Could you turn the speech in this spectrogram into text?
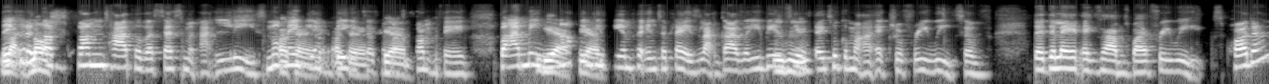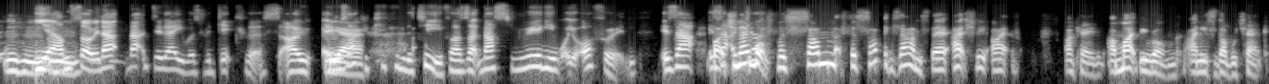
They like could have last, done some type of assessment at least, not maybe a big okay, assessment, yeah. but something. But I mean, Yeah, nothing yeah. is being put into place. Like, guys, are you being Mhm. serious? They're talking about an extra three weeks of they're delaying exams by three weeks. Pardon? Mhm, Yeah, I'm mhm. sorry. That that delay was ridiculous. I it was Yeah. like a kick in the teeth. I was like, that's really what you're offering. Is that is but that do you a know what? For some for some exams, they're actually I okay, I might be wrong. I need to double check.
